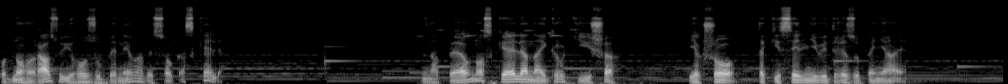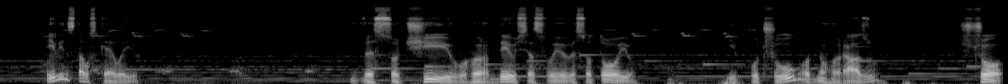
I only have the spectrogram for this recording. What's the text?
одного разу його зупинила висока скеля. Напевно, скеля найкрутіша, якщо такі сильні вітри зупиняє. І він став скелею. Височів, гордився своєю висотою і почув одного разу, що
